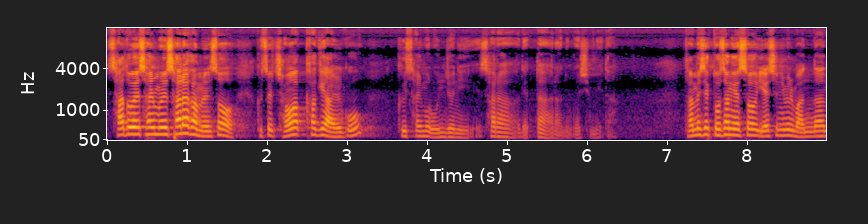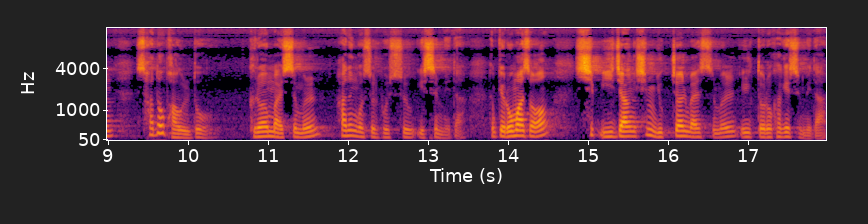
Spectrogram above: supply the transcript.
사도의 삶을 살아가면서 그것을 정확하게 알고 그 삶을 온전히 살아냈다라는 것입니다. 담에색 도상에서 예수님을 만난 사도 바울도 그런 말씀을 하는 것을 볼 수 있습니다. 함께 로마서 12장 16절 말씀을 읽도록 하겠습니다.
